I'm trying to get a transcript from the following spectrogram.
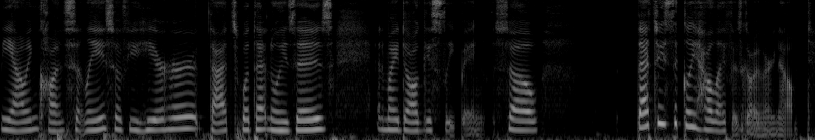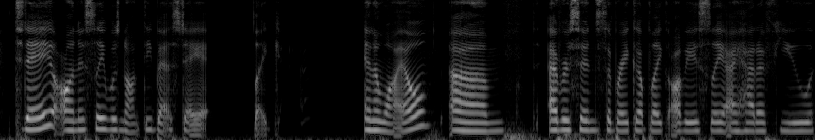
meowing constantly. So if you hear her, that's what that noise is. And my dog is sleeping. So that's basically how life is going right now. Today, honestly, was not the best day, like, in a while. Um, ever since the breakup, like, obviously, I had a few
